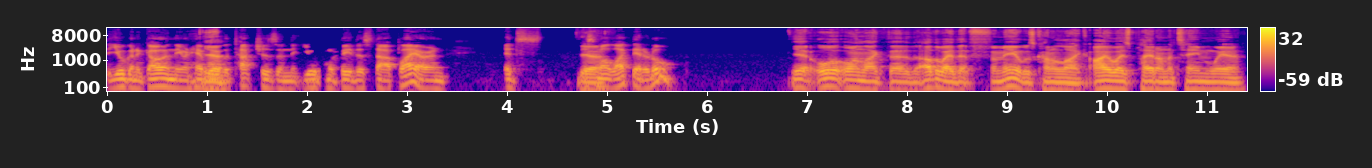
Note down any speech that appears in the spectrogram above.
that you're going to go in there and have yeah. all the touches and that you're going to be the star player, and it's yeah. it's not like that at all. Yeah, or, or on like the, the other way that for me it was kind of like I always played on a team where,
